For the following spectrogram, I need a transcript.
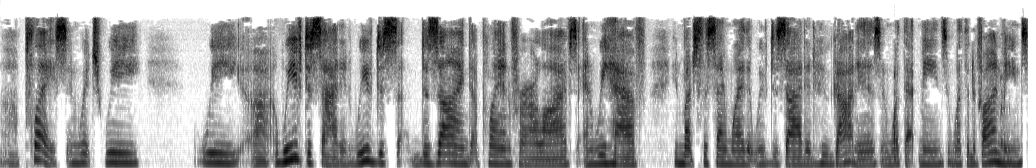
uh, place in which we we uh, we've decided we've des- designed a plan for our lives and we have in much the same way that we've decided who God is and what that means and what the divine means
